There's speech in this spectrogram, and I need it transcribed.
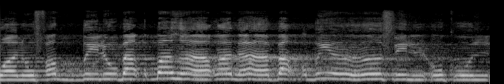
ونفضل بعضها على بعض في الأكل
